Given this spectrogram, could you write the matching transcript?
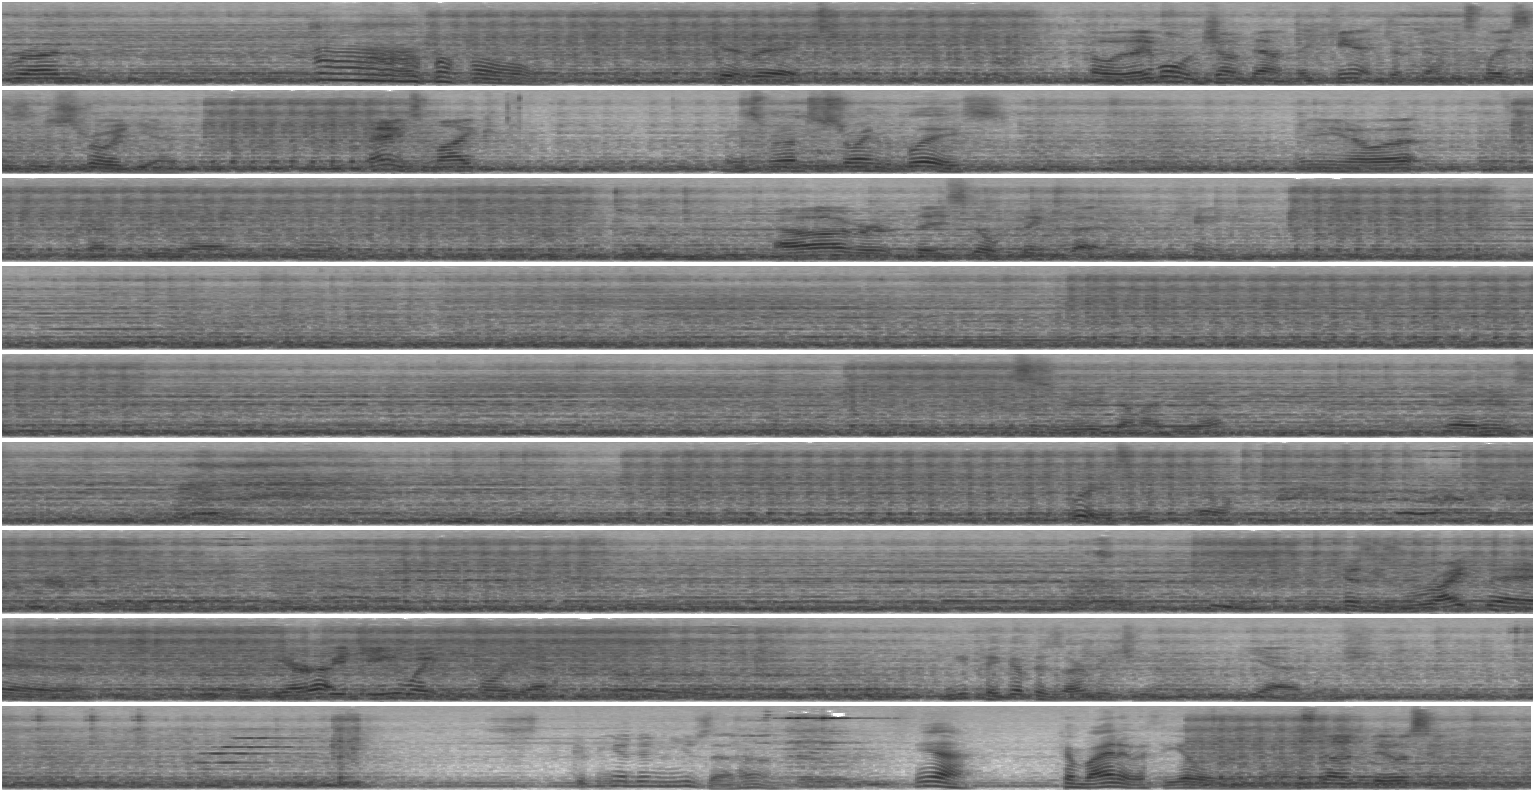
Run. Get wrecked. Oh, they won't jump down. They can't jump down. This place isn't destroyed yet. Thanks, Mike. Thanks for not destroying the place. And you know what? Forgot to do that. However, they still think that right there. With the RPG waiting for you. Can you pick up his RPG? Yeah, I wish. Good thing I didn't use that, huh? Yeah. Combine it with the yellow one now. Doesn't do a single thing.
